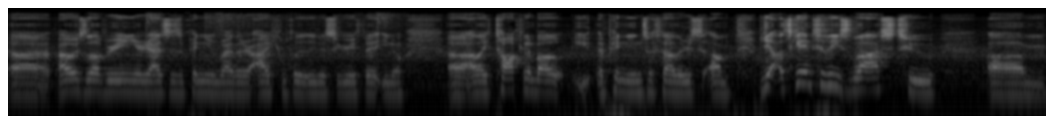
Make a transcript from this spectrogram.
Uh, i always love reading your guys' opinion whether i completely disagree with it you know uh, I like talking about opinions with others. Um, yeah, let's get into these last two, um,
